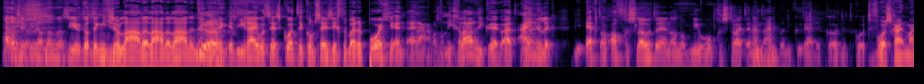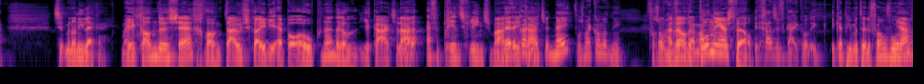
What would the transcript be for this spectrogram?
dan, zit dan, dan, dan zie je dat dingetje zo laden, laden, laden. Denk je, die rij wordt steeds korter. Ik kom steeds dichter bij dat poortje. En, en hij was nog niet geladen, die QR-code. Uiteindelijk die app dan afgesloten en dan opnieuw opgestart. En uiteindelijk kwam die QR-code tevoorschijn. Maar zit me nog niet lekker. Maar je kan dus, hè, gewoon thuis kan je die app al openen. Dan kan je kaartje laden. Even printscreentje maken Nee, dat je kan kaartje. Nee? Volgens mij kan dat niet. Volgens mij wel. Dat kon nou, eerst wel. Ik ga eens even kijken, want ik, ik heb hier mijn telefoon voor Ja? me.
